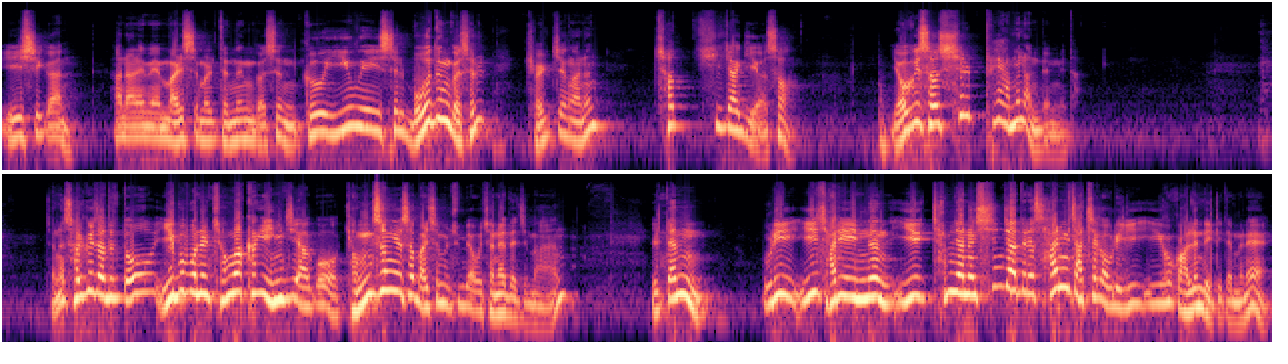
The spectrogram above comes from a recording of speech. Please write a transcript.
이 시간 하나님의 말씀을 듣는 것은 그 이후에 있을 모든 것을 결정하는 첫 시작이어서 여기서 실패하면 안 됩니다. 저는 설교자들도 이 부분을 정확하게 인지하고 경성해서 말씀을 준비하고 전해야 되지만 일단 우리 이 자리에 있는 이 참여하는 신자들의 삶 자체가 우리 이것과 관련되어 있기 때문에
